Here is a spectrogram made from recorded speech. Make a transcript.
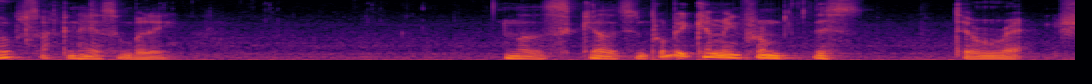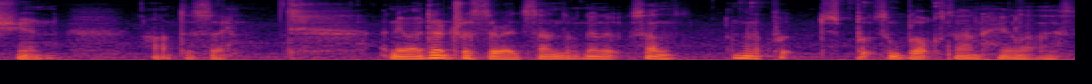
Oops, I can hear somebody. Another skeleton. Probably coming from this Hard to say. Anyway, I don't trust the red sand. I'm gonna sand. I'm gonna put just put some blocks down here like this.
